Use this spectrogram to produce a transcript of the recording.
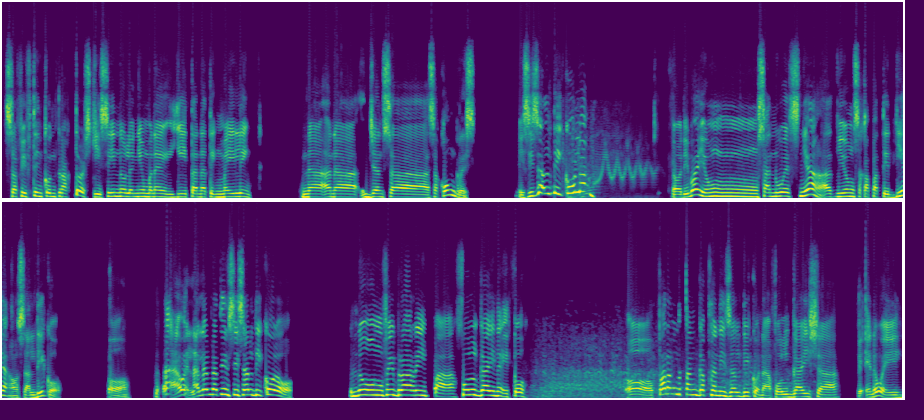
Sa 15 contractors, sino lang yung nakikita nating mailing na na diyan sa sa Congress? Eh, si Saldico lang. O, di ba? Yung Sunwest niya at yung sa kapatid niya, o Saldico. O. Ah, well, alam natin si Saldico. Noong February pa, full guy na ito. Oh, parang natanggap na ni Zaldico na full guy siya. Anyway,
